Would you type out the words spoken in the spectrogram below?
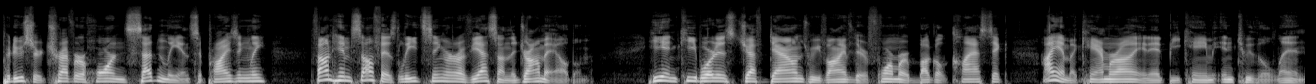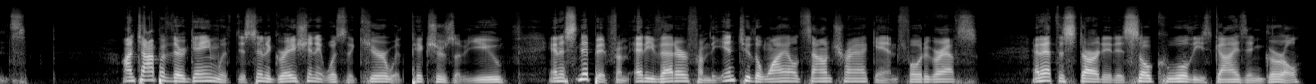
producer Trevor Horn suddenly and surprisingly found himself as lead singer of Yes on the drama album. He and keyboardist Geoff Downes revived their former Buggles classic, I Am a Camera, and it became Into the Lens. On top of their game with Disintegration, it was The Cure with Pictures of You, and a snippet from Eddie Vedder from the Into the Wild soundtrack and photographs. And at the start, it is so cool these guys and girl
